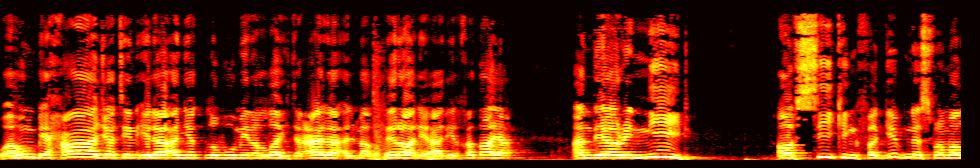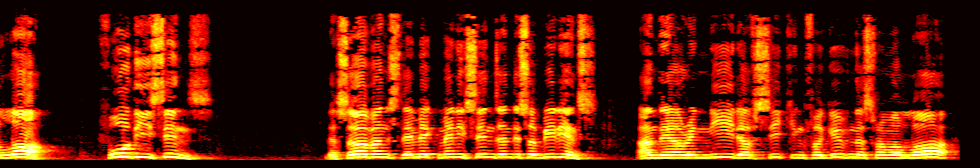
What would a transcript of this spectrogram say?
وهم بحاجة إلى أن يطلبوا من الله تعالى المغفرة لهذه الخطايا and they are in need of seeking forgiveness from Allah for these sins. The servants, they make many sins and disobedience, and they are in need of seeking forgiveness from Allah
